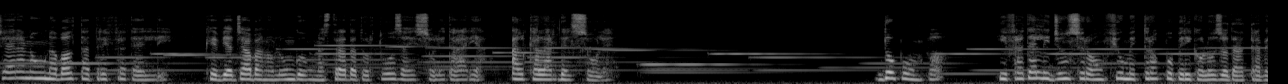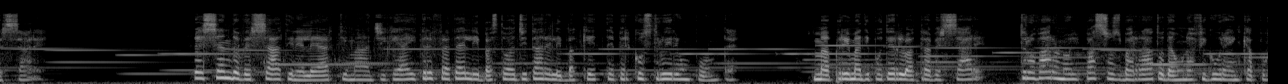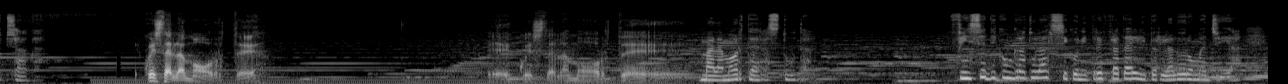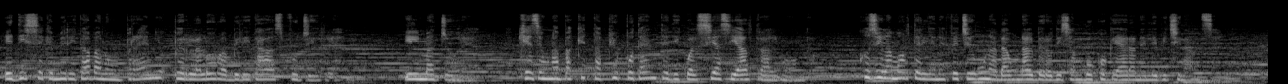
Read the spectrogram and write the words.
C'erano una volta tre fratelli che viaggiavano lungo una strada tortuosa e solitaria al calar del sole. Dopo un po', i fratelli giunsero a un fiume troppo pericoloso da attraversare. Essendo versati nelle arti magiche, ai tre fratelli bastò agitare le bacchette per costruire un ponte. Ma prima di poterlo attraversare, trovarono il passo sbarrato da una figura incappucciata. Questa è la morte. E questa è la morte. Ma la morte era astuta. Finse di congratularsi con i tre fratelli per la loro magia e disse che meritavano un premio per la loro abilità a sfuggirle. Il maggiore chiese una bacchetta più potente di qualsiasi altra al mondo. Così la morte gliene fece una da un albero di sambuco che era nelle vicinanze.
